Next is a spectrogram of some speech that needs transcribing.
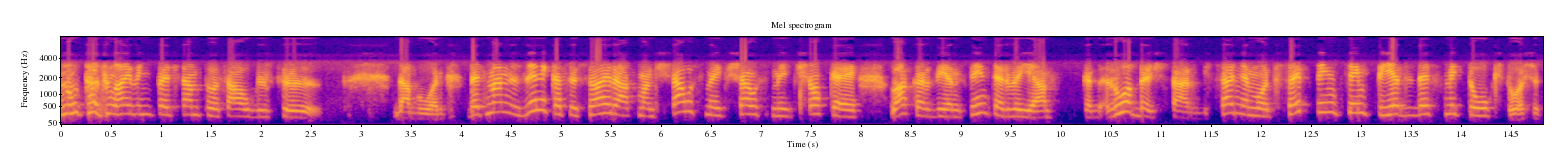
nu tad lai viņi pēc tam tos augļus uh, dabūna. Bet man zini, kas visvairāk man šausmīgi, šausmīgi šokēja vakardienas intervijā kad robežsargi saņemot 750 tūkstošus.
